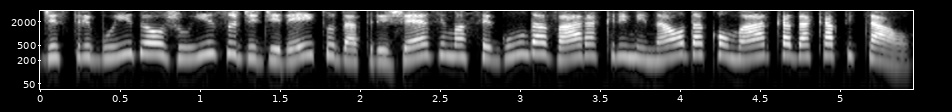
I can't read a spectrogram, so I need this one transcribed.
distribuído ao Juízo de Direito da 32ª Vara Criminal da Comarca da Capital.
